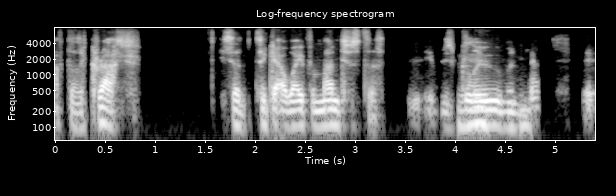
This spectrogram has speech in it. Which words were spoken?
after the crash." He said to get away from Manchester. It was mm. gloom mm-hmm. and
